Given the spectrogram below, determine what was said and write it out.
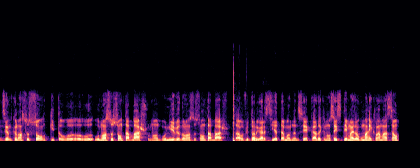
dizendo que o nosso som, que, o, o, nosso som tá baixo, o nível do nosso som tá baixo. Tá? O Vitor Garcia tá mandando esse recado aqui, não sei se tem mais alguma reclamação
